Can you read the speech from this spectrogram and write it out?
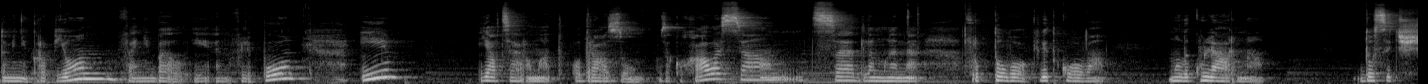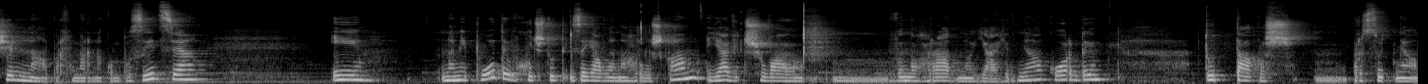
Домінік Ропьйон, Фенні Белл і Енфліпо. І я в цей аромат одразу закохалася. Це для мене фруктово-квіткова, молекулярна, досить щільна парфумерна композиція. І, на мій подив, хоч тут і заявлена грушка, я відчуваю виноградно-ягідні акорди. Тут також присутня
